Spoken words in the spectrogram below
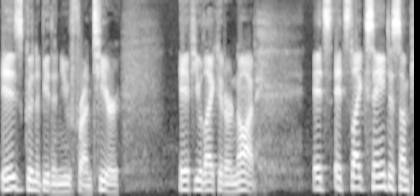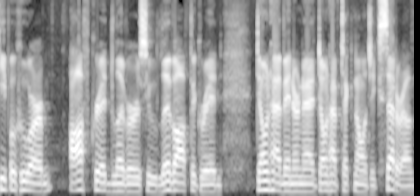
is going to be the new frontier if you like it or not. It's it's like saying to some people who are off grid livers who live off the grid, don't have internet, don't have technology, etc.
